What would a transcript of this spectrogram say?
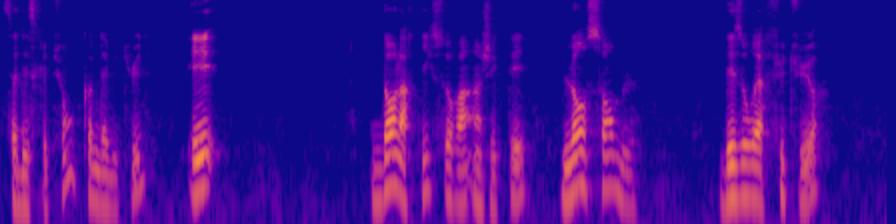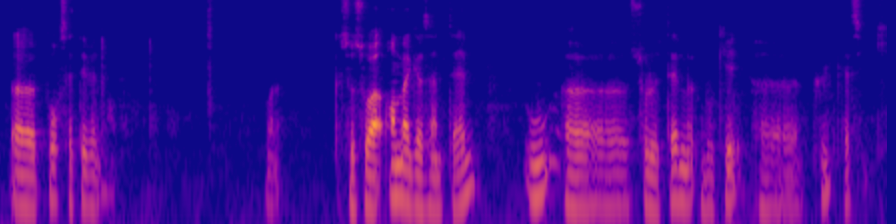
sa description, comme d'habitude, et dans l'article sera injecté l'ensemble des horaires futurs euh, pour cet événement. Voilà. Que ce soit en magasin de thème ou euh, sur le thème bokeh euh, plus classique.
